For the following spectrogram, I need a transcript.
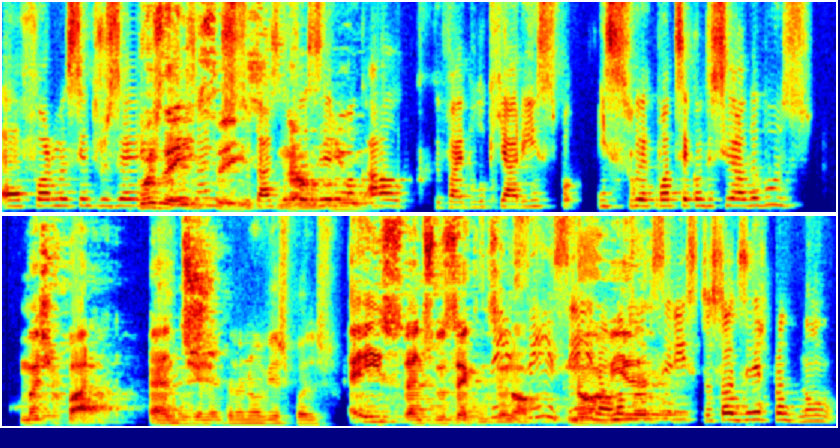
a forma-se entre os 0 e os é 3 isso, anos. é Se tu estás a Não, fazer eu- algo que vai bloquear isso, isso é que pode ser considerado abuso. Mas repara, antes. Antigamente também não havia espelhos. É isso, antes do século Sim, XIX. sim, sim, não, não, havia- estou a dizer isso, estou só a dizer, pronto, não,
